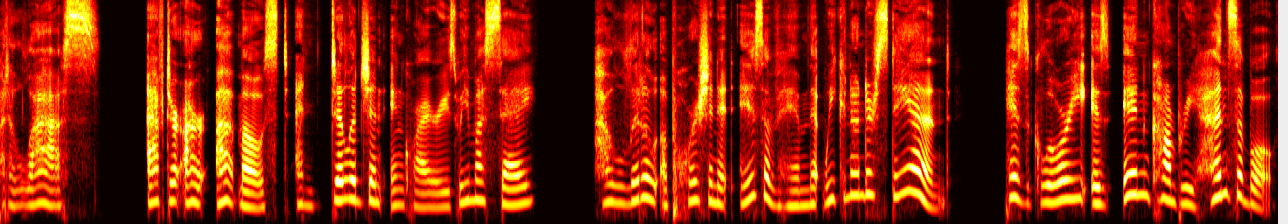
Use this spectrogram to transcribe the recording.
But alas, after our utmost and diligent inquiries, we must say how little a portion it is of him that we can understand. His glory is incomprehensible,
